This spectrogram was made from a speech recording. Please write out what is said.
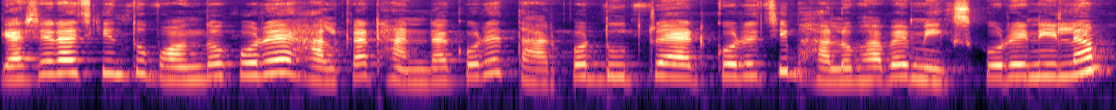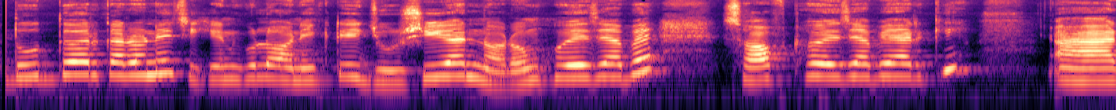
গ্যাসের আজ কিন্তু বন্ধ করে হালকা ঠান্ডা করে তারপর দুধটা অ্যাড করেছি, ভালোভাবে মিক্স করে নিলাম। দুধ দেওয়ার কারণে চিকেনগুলো অনেকটাই জুসি আর নরম হয়ে যাবে সফট হয়ে যাবে আর কি। আর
